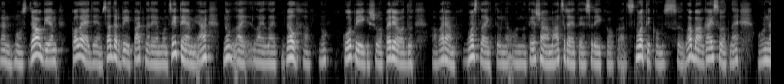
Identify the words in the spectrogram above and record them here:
gan mūsu draugiem, kolēģiem, sadarbību partneriem un citiem, ja, nu, lai, lai, lai vēl nu, kopīgi šo periodu varam noslēgt un, un tiešām atcerēties arī kaut kādus notikumus labā gaisotnē un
